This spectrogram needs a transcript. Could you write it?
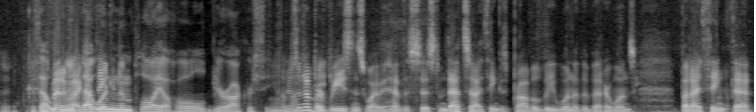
because that, wouldn't, fact, that wouldn't employ a whole bureaucracy. A There's a number of teachers. reasons why we have the system. That's, I think, is probably one of the better ones. But I think that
